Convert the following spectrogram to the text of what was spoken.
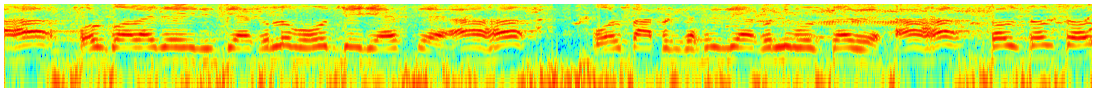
আহা ওর গলায় দড়ি দিতে এখনও বহুত দেরি আছে। আহা ওর বাপের কাছে যে এখনই বলতে হবে। আহা চল চল চল।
